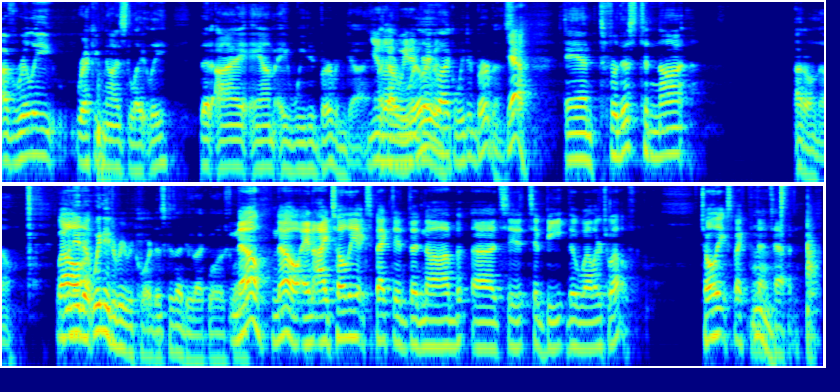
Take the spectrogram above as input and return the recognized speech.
I've really recognized lately that I am a wheated bourbon guy. You like, love I wheated really bourbon. like wheated bourbons. Yeah. And for this to not I don't know. Well, we need to we need to re-record this because I do like Weller's. Twelve. no, no. And I totally expected the knob uh, to, to beat the Weller 12. Totally expected that to Hmm. happen.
